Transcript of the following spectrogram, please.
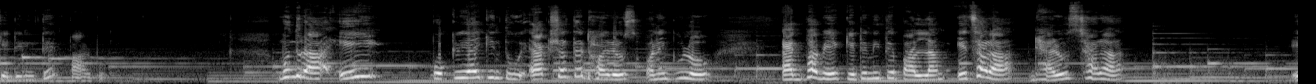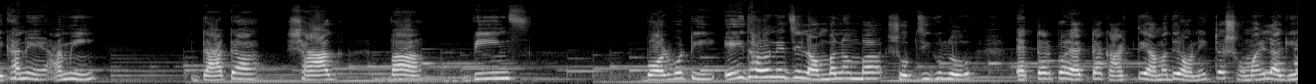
কেটে নিতে পারব। বন্ধুরা, এই প্রক্রিয়ায় কিন্তু একসাথে ঢ্যাঁড়স অনেকগুলো একভাবে কেটে নিতে পারলাম। এছাড়া ঢ্যাঁড়স ছাড়া এখানে আমি ডাটা, শাক বা বিনস, বরবটি এই ধরনের যে লম্বা লম্বা সবজিগুলো একটার পর একটা কাটতে আমাদের অনেকটা সময় লাগে,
